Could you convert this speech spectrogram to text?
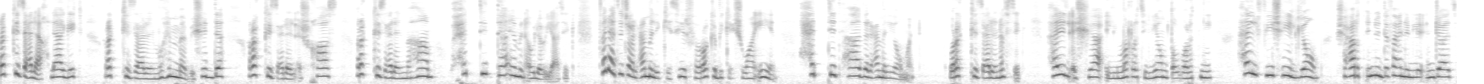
ركز على أخلاقك ركز على المهمة بشدة ركز على الأشخاص ركز على المهام وحدد دائما أولوياتك. فلا تجعل عملك يسير في ركبك عشوائيا. حدد هذا العمل يوما. وركز على نفسك. هل الأشياء اللي مرت اليوم طورتني؟ هل في شيء اليوم شعرت أنه دفعني للإنجاز؟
